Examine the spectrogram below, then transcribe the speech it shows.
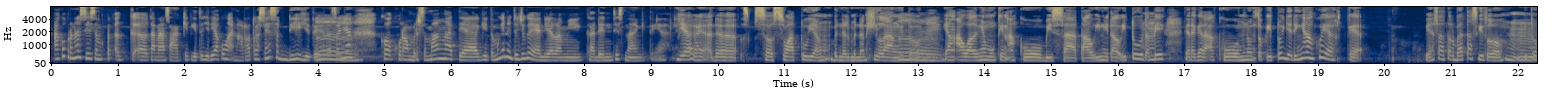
aku pernah sih sempet eh, ke- eh, karena sakit gitu, jadi aku nggak narot, rasanya sedih gitu ya, Hmm. rasanya kok kurang bersemangat ya gitu. Mungkin itu juga yang dialami Kak Dentis nah gitu ya. Iya kayak ada sesuatu yang benar-benar hilang gitu. Hmm. Yang awalnya mungkin aku bisa tahu ini tahu itu, tapi gara-gara aku menutup itu jadinya aku ya kayak biasa terbatas gitu loh. Mm-mm. Itu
